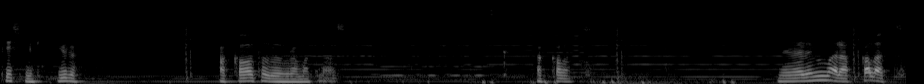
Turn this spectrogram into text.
Tesmil, yürü. Akkalat'a da vurmak lazım. Akkalat. Nelerim var Akkalat?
